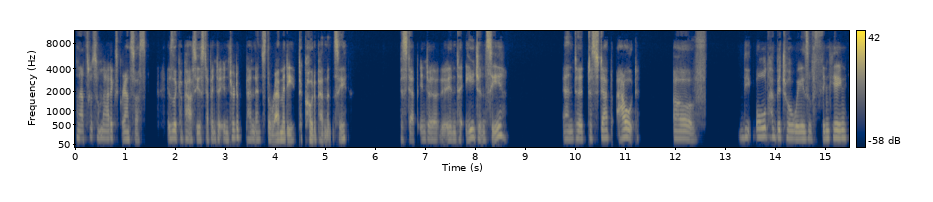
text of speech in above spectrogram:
And that's what somatics grants us is the capacity to step into interdependence, the remedy to codependency, to step into into agency and to to step out of the old habitual ways of thinking,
